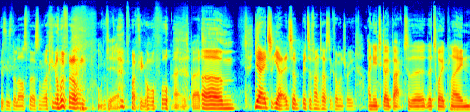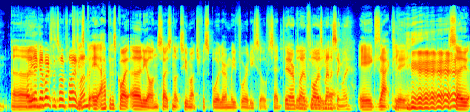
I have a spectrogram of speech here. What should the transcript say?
because he's the last person working on the film. Oh dear, Fucking awful. that is bad. Um, yeah, it's yeah, it's a it's a fantastic commentary. I need to go back to the the toy plane. Um, Oh yeah, go back to the toy plane, man. it happens quite early on, so it's not too much of a spoiler, and we've already sort of said that The airplane flies yeah, yeah. menacingly. Exactly. so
